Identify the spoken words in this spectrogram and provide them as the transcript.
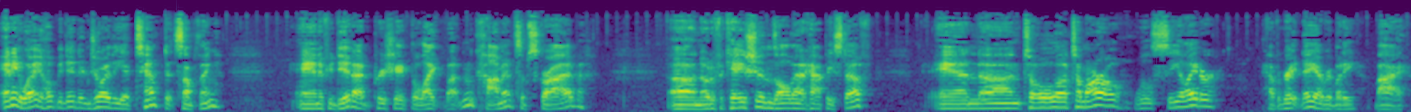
Anyway, hope you did enjoy the attempt at something. And if you did, I'd appreciate the like button, comment, subscribe, uh, notifications, all that happy stuff. And uh, until uh, tomorrow, we'll see you later. Have a great day, everybody. Bye.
